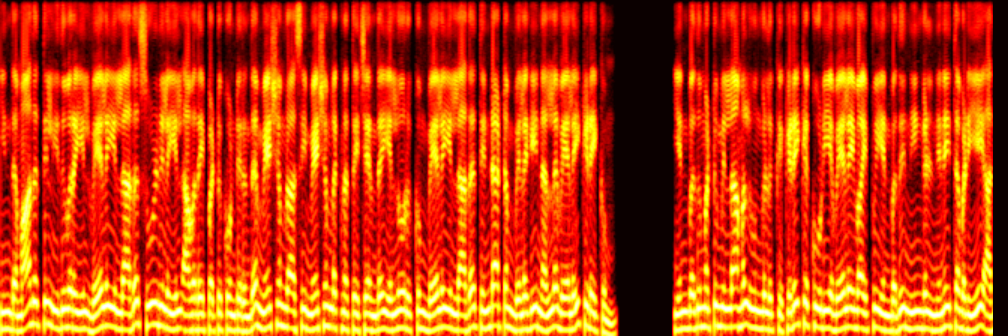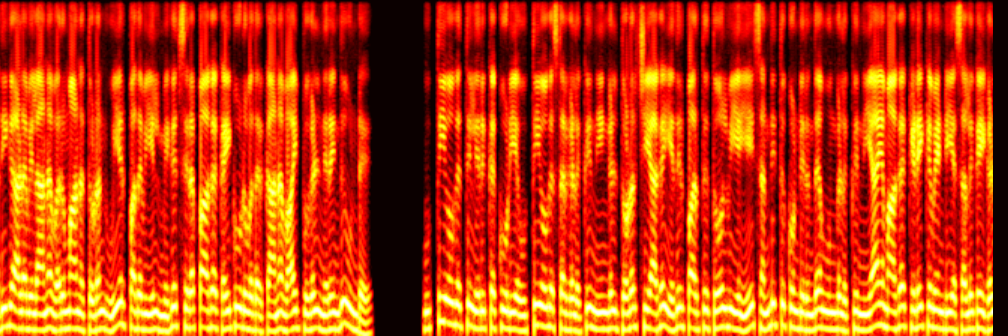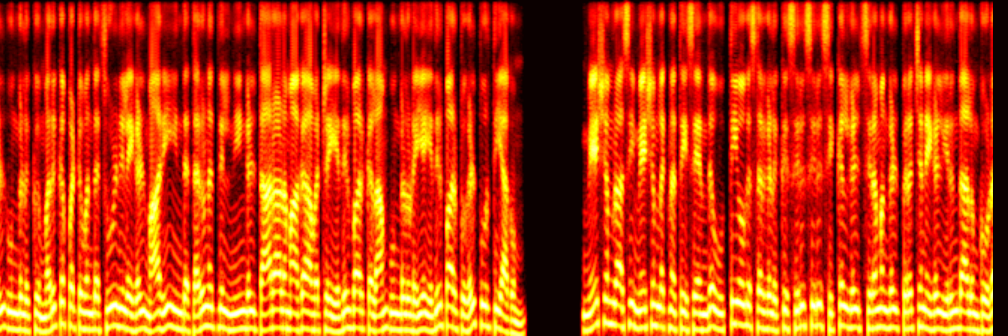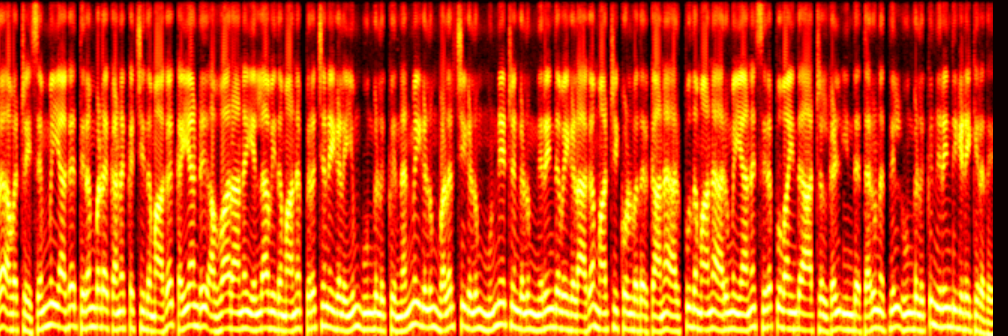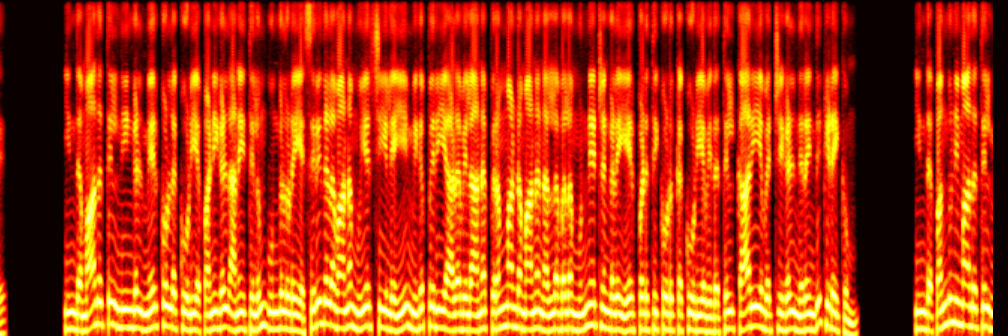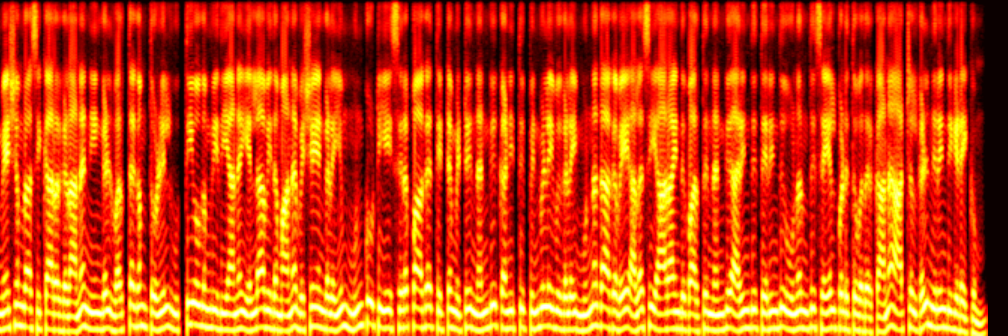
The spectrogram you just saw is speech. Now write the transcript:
இந்த மாதத்தில் இதுவரையில் வேலையில்லாத சூழ்நிலையில் அவதைப்பட்டு கொண்டிருந்த மேஷம் ராசி மேஷம் லக்னத்தைச் சேர்ந்த எல்லோருக்கும் வேலையில்லாத திண்டாட்டம் விலகி நல்ல வேலை கிடைக்கும். என்பது மட்டுமில்லாமல் உங்களுக்கு கிடைக்கக்கூடிய வேலைவாய்ப்பு என்பது நீங்கள் நினைத்தபடியே அதிக அளவிலான வருமானத்துடன் உயர் பதவியில் மிகச் சிறப்பாக கைகூடுவதற்கான வாய்ப்புகள் நிறைந்து உண்டு. உத்தியோகத்தில் இருக்கக்கூடிய உத்தியோகஸ்தர்களுக்கு நீங்கள் தொடர்ச்சியாக எதிர்பார்த்து தோல்வியையே சந்தித்துக் கொண்டிருந்த உங்களுக்கு நியாயமாக கிடைக்க வேண்டிய சலுகைகள் உங்களுக்கு மறுக்கப்பட்டு வந்த சூழ்நிலைகள் மாறி இந்த தருணத்தில் நீங்கள் தாராளமாக அவற்றை எதிர்பார்க்கலாம். உங்களுடைய எதிர்பார்ப்புகள் பூர்த்தியாகும். மேஷம் ராசி மேஷம் லக்னத்தை சேர்ந்த உத்தியோகஸ்தர்களுக்கு சிறு சிறு சிக்கல்கள் சிரமங்கள் பிரச்சனைகள் இருந்தாலும் கூட அவற்றை செம்மையாக திறம்பட கணக்கச்சிதமாக கையாண்டு அவ்வாறான எல்லாவிதமான பிரச்சனைகளையும் உங்களுக்கு நன்மைகளும் வளர்ச்சிகளும் முன்னேற்றங்களும் நிறைந்தவைகளாக மாற்றிக்கொள்வதற்கான அற்புதமான அருமையான சிறப்பு வாய்ந்த ஆற்றல்கள் இந்த தருணத்தில் உங்களுக்கு நிறைந்து கிடைக்கிறது. இந்த மாதத்தில் நீங்கள் மேற்கொள்ளக்கூடிய பணிகள் அனைத்திலும் உங்களுடைய சிறிதளவான முயற்சியிலேயே மிகப்பெரிய அளவிலான பிரம்மாண்டமான நல்லபல முன்னேற்றங்களை ஏற்படுத்தி கொடுக்கக்கூடிய விதத்தில் காரிய வெற்றிகள் நிறைந்து கிடைக்கும். இந்த பங்குனி மாதத்தில் மேஷம் ராசிக்காரர்களான நீங்கள் வர்த்தகம் தொழில் உத்தியோகம் ரீதியான எல்லாவிதமான விஷயங்களையும் முன்கூட்டியே சிறப்பாக திட்டமிட்டு நன்கு கணித்து பின்விளைவுகளை முன்னதாகவே அலசி ஆராய்ந்து பார்த்து நன்கு அறிந்து தெரிந்து உணர்ந்து செயல்படுத்துவதற்கான ஆற்றல்கள் நிறைந்து கிடைக்கும்.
